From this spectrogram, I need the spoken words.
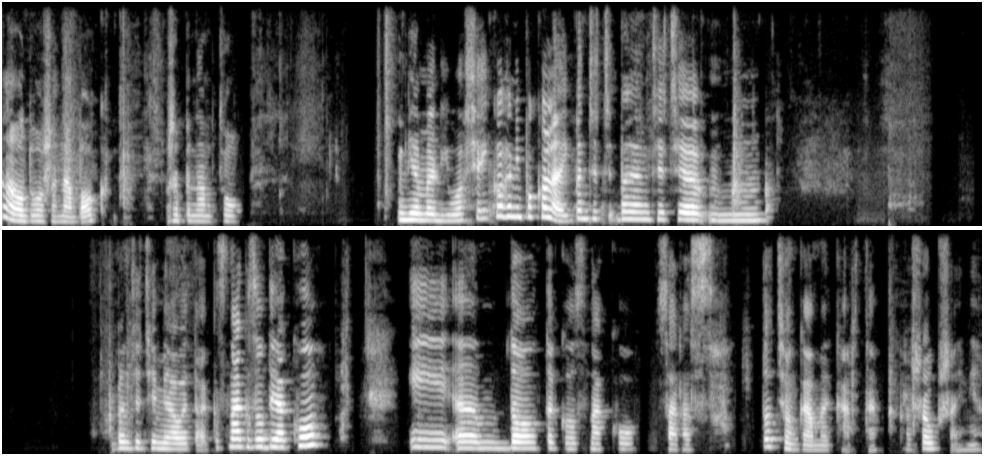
No, odłożę na bok, żeby nam tu nie myliło się. I kochani, po kolei będziecie, będziecie, mm, będziecie miały tak, znak zodiaku i do tego znaku zaraz dociągamy kartę. Proszę uprzejmie.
